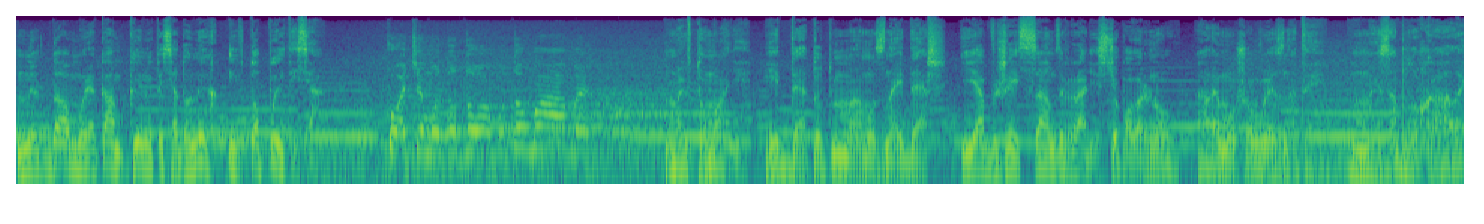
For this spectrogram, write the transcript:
не дав морякам кинутися до них і втопитися. Хочемо додому, до мами. Ми в тумані. І де тут маму знайдеш? Я б вже й сам з радістю повернув. Але мушу визнати, ми заблукали.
